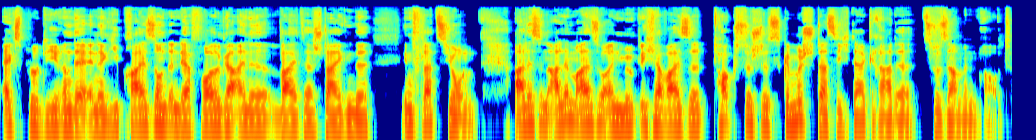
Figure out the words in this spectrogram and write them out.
explodierende Energiepreise und in der Folge eine weiter steigende Inflation. Alles in allem also ein möglicherweise toxisches Gemisch, das sich da gerade zusammenbraut.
